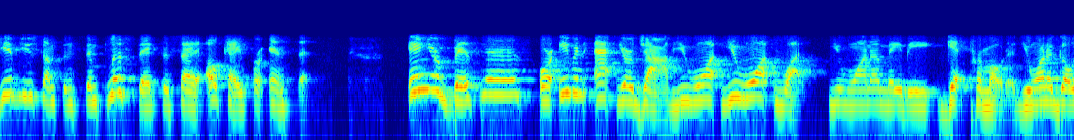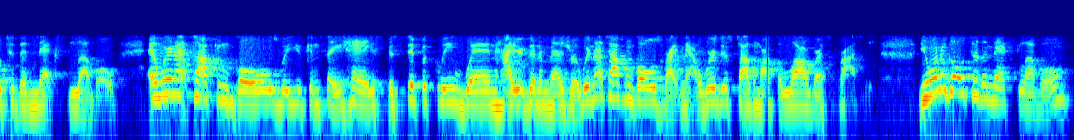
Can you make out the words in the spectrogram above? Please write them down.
give you something simplistic to say, okay, for instance, in your business or even at your job, you want you want what? You want to maybe get promoted. You want to go to the next level. And we're not talking goals where you can say, hey, specifically when, how you're going to measure it. We're not talking goals right now. We're just talking about the law of reciprocity. You want to go to the next level.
